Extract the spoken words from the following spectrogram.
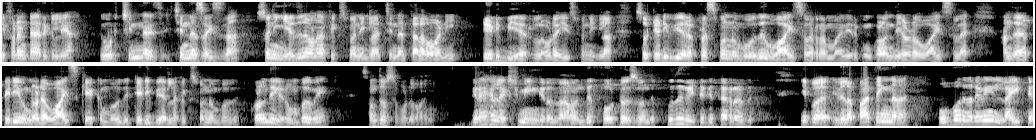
டிஃப்ரெண்ட்டாக இருக்கு இல்லையா? இது ஒரு சின்ன சின்ன சைஸ் தான். ஸோ நீங்கள் எதில் வேணால் ஃபிக்ஸ் பண்ணிக்கலாம். சின்ன தலைவாணி டெடி பியர்லோட யூஸ் பண்ணிக்கலாம். ஸோ டெடி பியரை ப்ரெஸ் பண்ணும்போது வாய்ஸ் வர்ற மாதிரி இருக்கும். குழந்தையோட வாய்ஸில் அந்த பெரியவங்களோட வாய்ஸ் கேட்கும்போது டெடி பியரில் ஃபிக்ஸ் பண்ணும்போது குழந்தைங்க ரொம்பவே சந்தோஷப்படுவாங்க. கிரகலட்சுமிங்கிறது தான் வந்து ஃபோட்டோஸ் வந்து புது வீட்டுக்கு தர்றது. இப்போ இதில் பார்த்தீங்கன்னா ஒவ்வொரு தடவையும் லைட்டு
